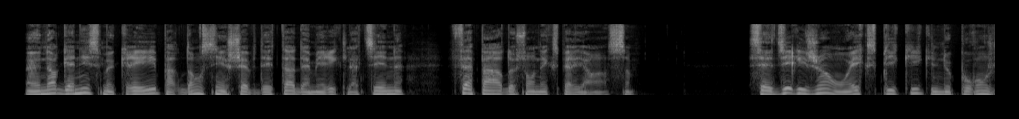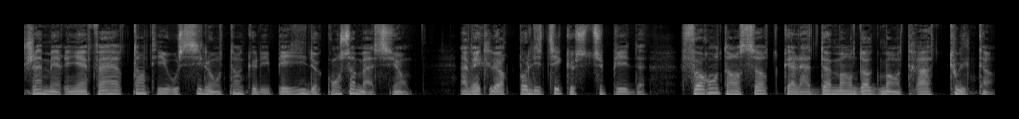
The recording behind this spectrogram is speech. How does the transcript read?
un organisme créé par d'anciens chefs d'État d'Amérique latine, fait part de son expérience. Ces dirigeants ont expliqué qu'ils ne pourront jamais rien faire tant et aussi longtemps que les pays de consommation, avec leurs politiques stupides, feront en sorte que la demande augmentera tout le temps.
